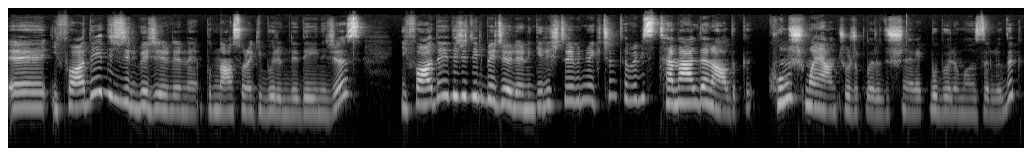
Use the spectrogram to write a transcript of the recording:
E, ifade edici dil becerilerine bundan sonraki bölümde değineceğiz. İfade edici dil becerilerini geliştirebilmek için tabii biz temelden aldık. Konuşmayan çocukları düşünerek bu bölümü hazırladık.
